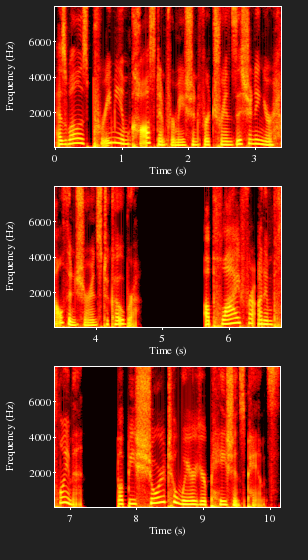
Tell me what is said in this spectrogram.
as well as premium cost information for transitioning your health insurance to Cobra. Apply for unemployment but be sure to wear your patience pants.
